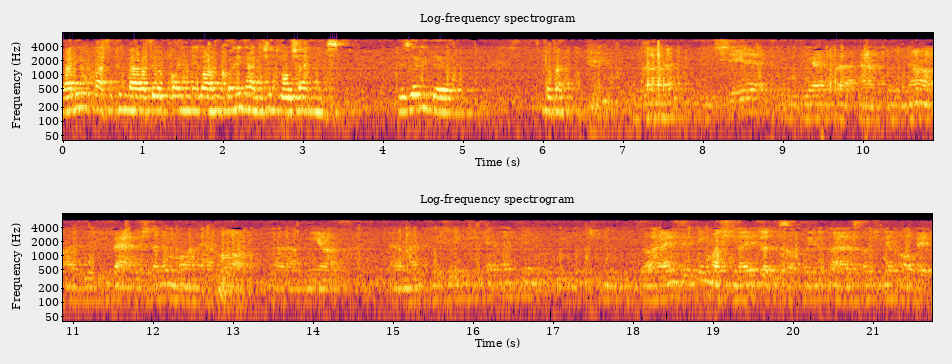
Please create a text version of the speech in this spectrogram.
ولی وقتی تو مراتب پایین نگاه می‌کنید همه چیز روشن نیست. بذارید بفرمایید. ریشه عبودیت و اینا از برداشتن ها میاد من توی کردم که ظاهرا این ماشین های جاده ساخت اینا تو عربستان میگن عابد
